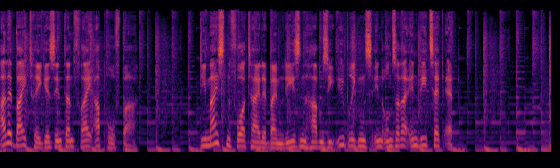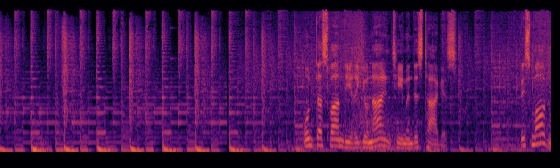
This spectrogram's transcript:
Alle Beiträge sind dann frei abrufbar. Die meisten Vorteile beim Lesen haben Sie übrigens in unserer NWZ-App. Und das waren die regionalen Themen des Tages. Bis morgen!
